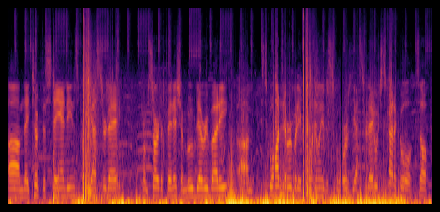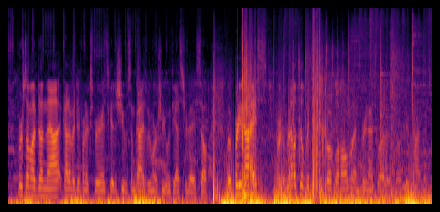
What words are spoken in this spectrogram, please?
um, they took the standings from yesterday from start to finish and moved everybody, um, squatted everybody accordingly to scores yesterday, which is kind of cool. So first time I've done that, kind of a different experience, get to shoot with some guys we weren't shooting with yesterday. So, but pretty nice, relatively close for Oklahoma and pretty nice weather, so good time.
